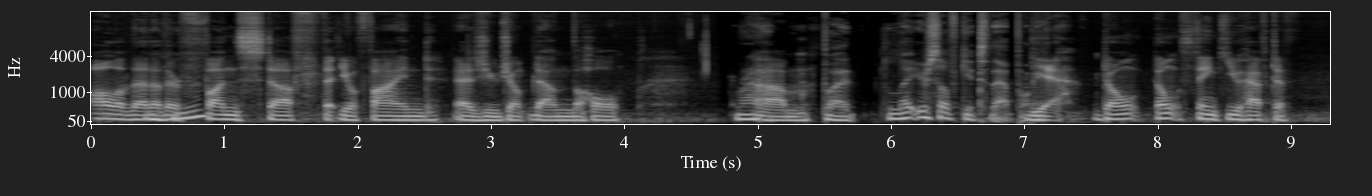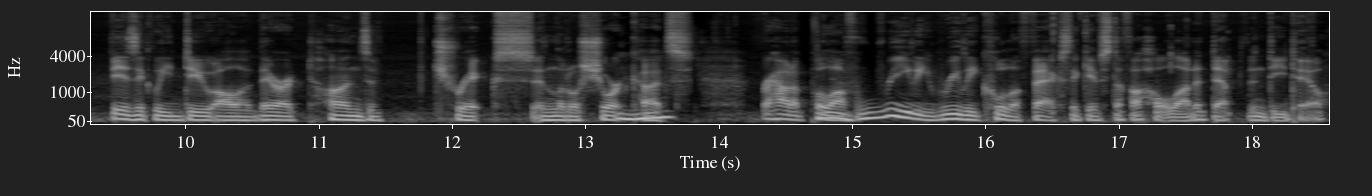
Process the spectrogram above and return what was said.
all of that other mm-hmm. fun stuff that you'll find as you jump down the hole. Right. Um, but let yourself get to that point. Yeah, don't don't think you have to physically do all of. There are tons of tricks and little shortcuts mm-hmm. For how to pull off really really cool effects that give stuff a whole lot of depth and detail.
